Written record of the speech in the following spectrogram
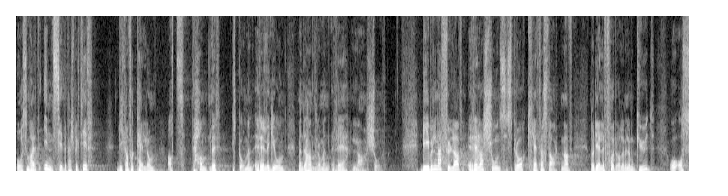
og som har et innsideperspektiv, vi kan fortelle om at det handler ikke om en religion, men det handler om en relasjon. Bibelen er full av relasjonsspråk helt fra starten av når det gjelder forholdet mellom Gud og oss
